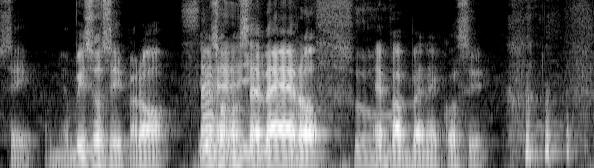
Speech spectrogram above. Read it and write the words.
sì a mio avviso sì però io Sei? sono severo Basso. e va bene così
